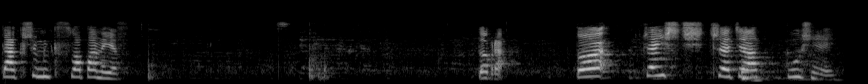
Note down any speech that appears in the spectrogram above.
Tak, Szymix złapany jest. Dobra. To część trzecia później.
